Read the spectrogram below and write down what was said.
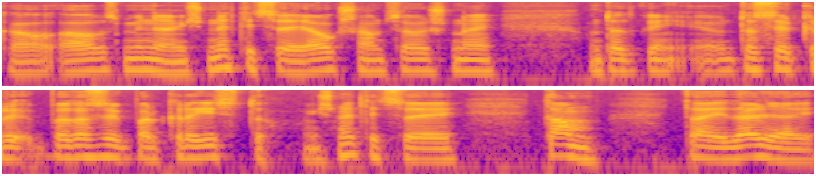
kā Alvis minēja, viņš neticēja augšām celšanai, un tad, tas, ir, tas ir par Kristu. Viņš neticēja tam, tai daļai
